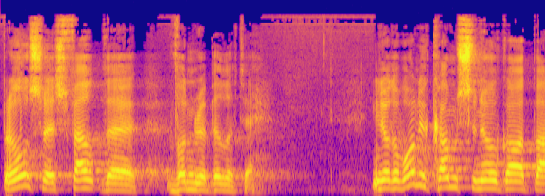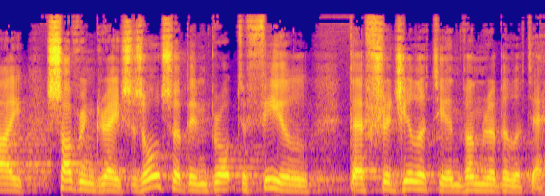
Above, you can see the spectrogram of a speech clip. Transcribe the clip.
but also has felt their vulnerability. You know, the one who comes to know God by sovereign grace has also been brought to feel their fragility and vulnerability.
